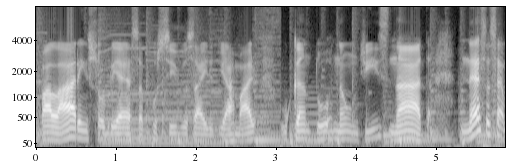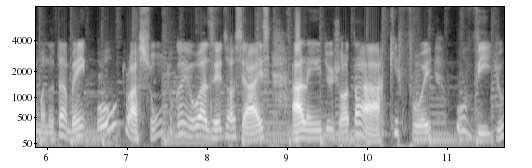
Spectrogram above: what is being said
falarem sobre essa possível saída de armário, o cantor não diz nada. Nessa semana também, outro assunto ganhou as redes sociais, além do JA, que foi o vídeo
